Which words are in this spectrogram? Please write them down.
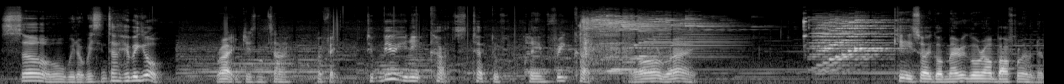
So without wasting time, here we go! Right, just in time. Perfect. To build, you need cards. Tap to claim free cards. Alright. Okay, so I got merry-go-round, bathroom, and the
